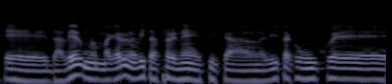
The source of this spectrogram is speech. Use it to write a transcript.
eh, da avere una, magari una vita frenetica, una vita comunque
